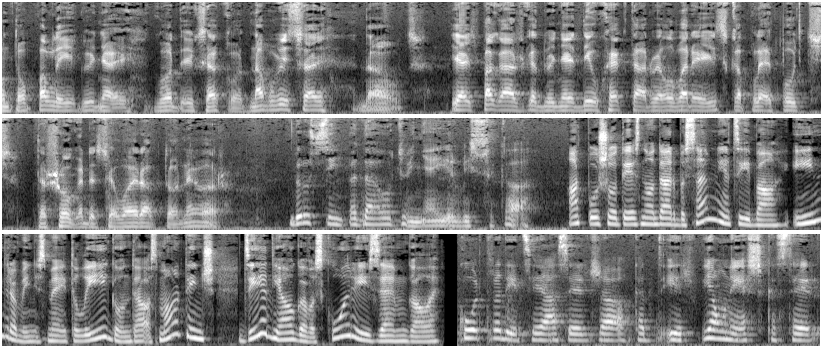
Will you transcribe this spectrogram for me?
Un to palīgu viņai, godīgi sakot, nav visai daudz. Ja es pagājušajā gadā viņai divu hektāru vēl varēju izkaplēt puķus, tad šogad es jau vairāk to nevaru. Drusciņi pa daudz viņai ir visa kā. Atpūšoties no darba saimniecībā, Indra, viņas meita Līga un dēls Mārtiņš dzied Jaugavas korī Zemgale. Kur tradīcijās ir, kad ir jaunieši, kas ir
